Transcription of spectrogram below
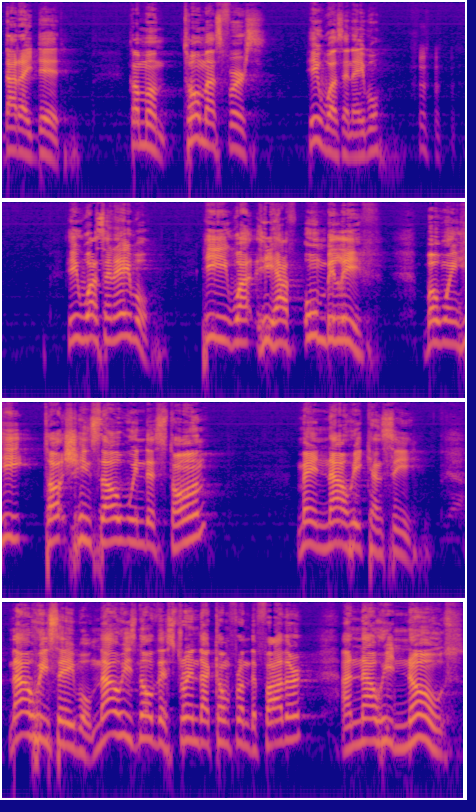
that I did. Come on, Thomas first, he wasn't able. He wasn't able. He, was, he have unbelief. But when he touched himself with the stone, man, now he can see. Now he's able. Now he's know the strength that comes from the Father, and now he knows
